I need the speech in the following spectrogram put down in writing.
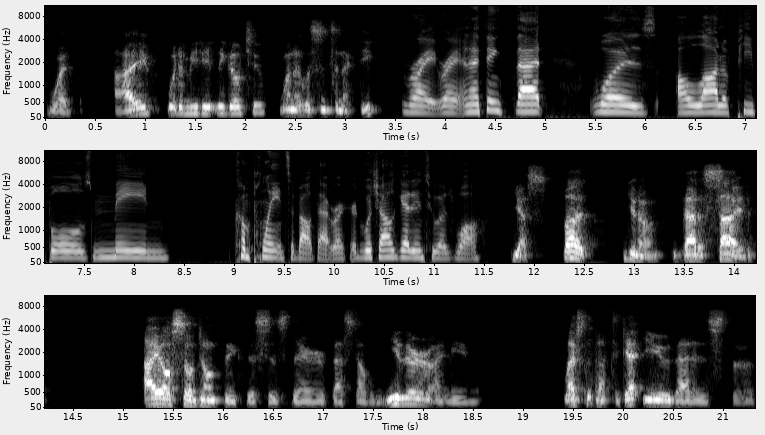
what I would immediately go to when I listened to Neck Deep. Right, right. And I think that was a lot of people's main complaints about that record, which I'll get into as well. Yes, but you know, that aside, I also don't think this is their best album either. I mean, Life's Not to Get You, that is the,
